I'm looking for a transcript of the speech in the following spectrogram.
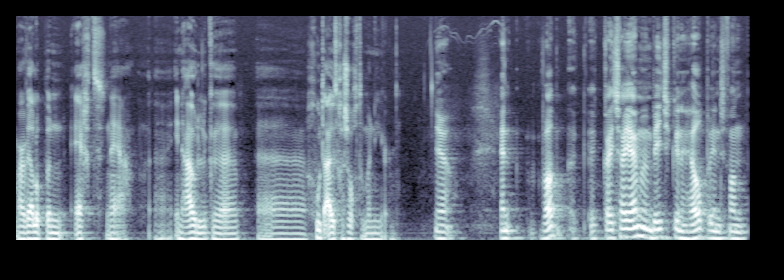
Maar wel op een echt nou ja, uh, inhoudelijke, goed uitgezochte manier. Ja, en wat, kan, zou jij me een beetje kunnen helpen in van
